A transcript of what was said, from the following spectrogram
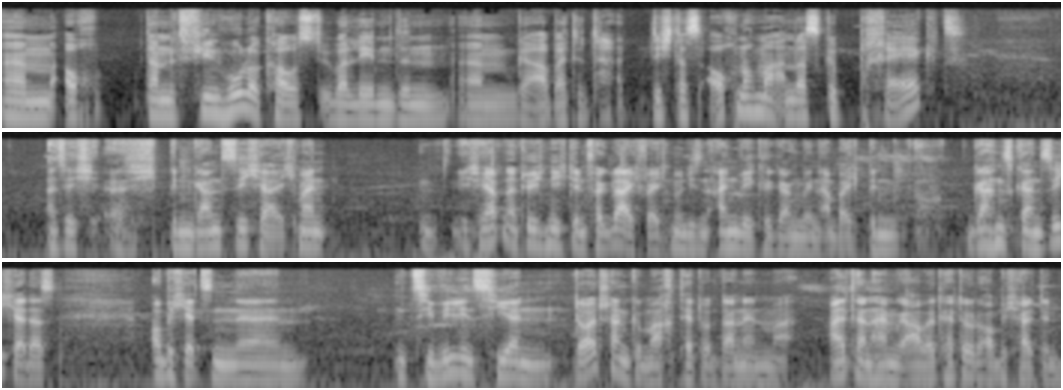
Ja. Ähm, auch dann mit vielen Holocaust-Überlebenden ähm, gearbeitet. Hat dich das auch nochmal anders geprägt? Also ich, äh, ich bin ganz sicher, ich meine, ich habe natürlich nicht den Vergleich, weil ich nur diesen einen Weg gegangen bin, aber ich bin ganz, ganz sicher, dass ob ich jetzt einen, äh, einen Zivildienst hier in Deutschland gemacht hätte und dann in einem Alternheim gearbeitet hätte oder ob ich halt den,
